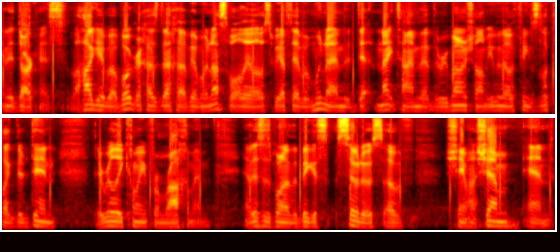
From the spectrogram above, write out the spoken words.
in the darkness. Lailos we have to have a muna in the de- nighttime that the Ribbon Shalom, even though things look like they're din, they're really coming from Rachamim. And this is one of the biggest sodos of Shem Hashem and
